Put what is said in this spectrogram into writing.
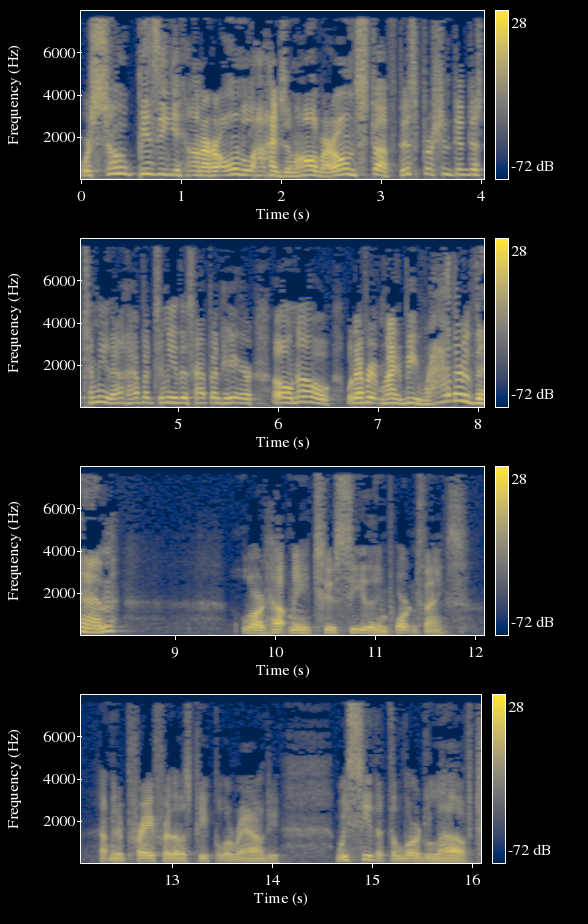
We're so busy on our own lives and all of our own stuff. This person did this to me. That happened to me. This happened here. Oh no, whatever it might be. Rather than, Lord, help me to see the important things. Help me to pray for those people around you. We see that the Lord loved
